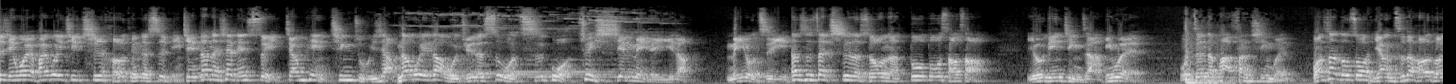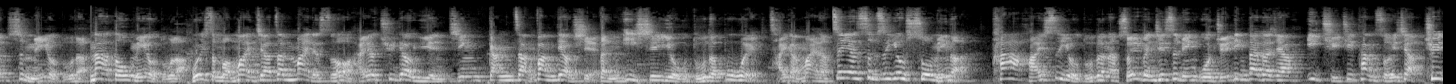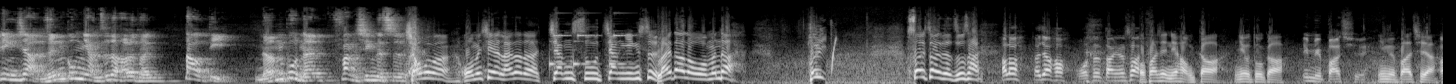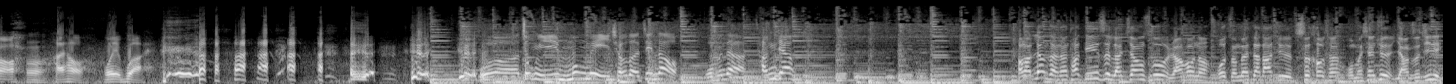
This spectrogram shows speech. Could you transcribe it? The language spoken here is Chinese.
之前我也拍过一期吃河豚的视频，简单的下点水姜片清煮一下，那味道我觉得是我吃过最鲜美的鱼了，没有之一。但是在吃的时候呢，多多少少有点紧张，因为。我真的怕上新闻，网上都说养殖的河豚是没有毒的，那都没有毒了，为什么卖家在卖的时候还要去掉眼睛、肝脏、放掉血等一些有毒的部位才敢卖呢？这样是不是又说明了它还是有毒的呢？所以本期视频我决定带大家一起去探索一下，确定一下人工养殖的河豚到底能不能放心的吃。小伙伴们，我们现在来到了江苏江阴市，来到了我们的，嘿。帅帅的主场，Hello，大家好，我是大元帅。我发现你好高啊，你有多高？一米八七，一米八七啊。啊，嗯，还好，我也不矮。我终于梦寐以求的见到我们的长江。好了，靓仔呢？他第一次来江苏，然后呢，我准备带他去吃河豚。我们先去养殖基地，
